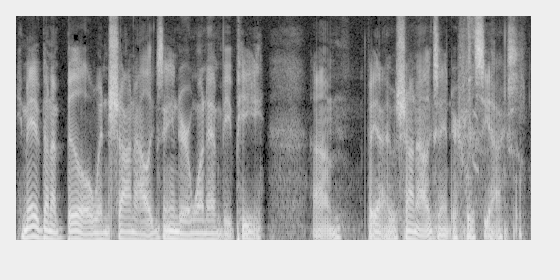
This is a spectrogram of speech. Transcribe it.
He may have been a Bill when Shaun Alexander won MVP. Um, but yeah, it was Shaun Alexander for the Seahawks.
